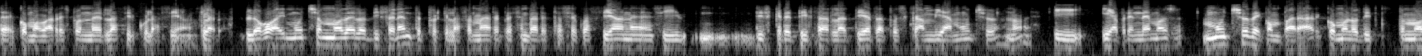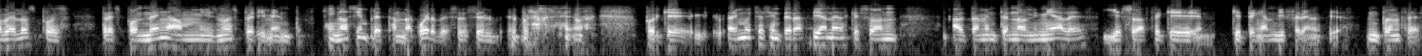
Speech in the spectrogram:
eh, cómo va a responder la circulación. Claro, luego hay muchos modelos diferentes porque la forma de representar estas ecuaciones y discretizar la Tierra pues cambia mucho, ¿no? Y, y aprendemos mucho de comparar cómo los distintos modelos pues responden a un mismo experimento. Y no siempre están de acuerdo, ese es el, problema, porque hay muchas interacciones que son altamente no lineales y eso hace que, tengan diferencias. Entonces,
